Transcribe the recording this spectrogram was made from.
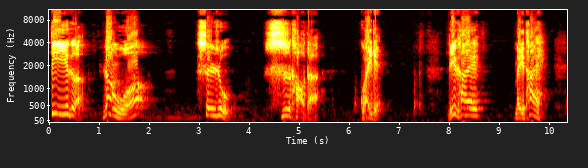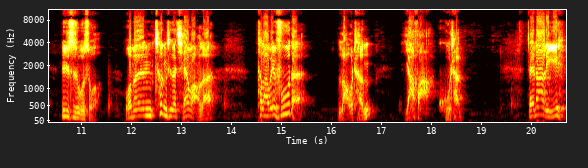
第一个让我深入思考的拐点。离开美泰律师事务所，我们乘车前往了特拉维夫的。老城雅法古城，在那里，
